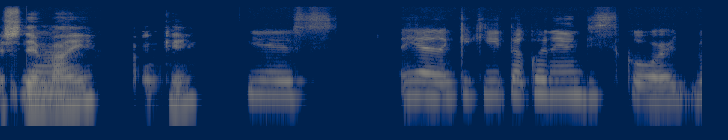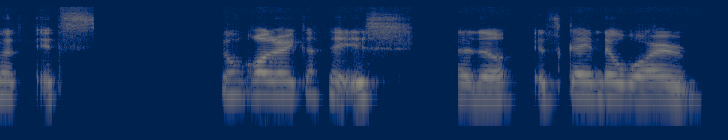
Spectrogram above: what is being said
HDMI? Okay. Yes. Ayan, nakikita ko na yung Discord, but it's, yung color kasi is, ano, it's kinda warm.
